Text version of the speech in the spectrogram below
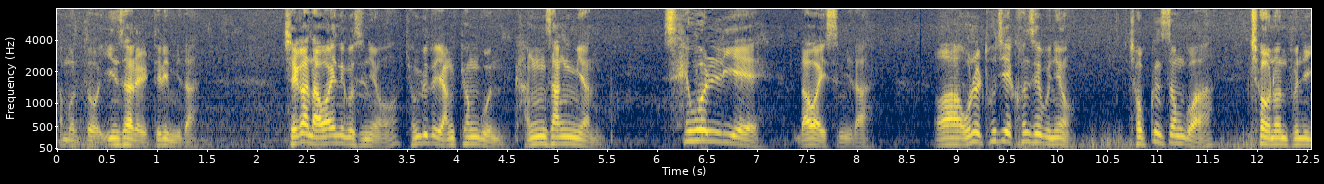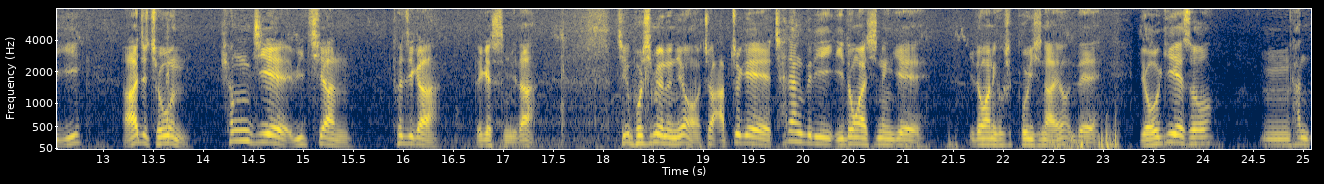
한번 또 인사를 드립니다. 제가 나와 있는 곳은요. 경기도 양평군 강상면 세월리에 나와 있습니다. 아, 오늘 토지의 컨셉은요. 접근성과 전원 분위기 아주 좋은 평지에 위치한 토지가 되겠습니다. 지금 보시면은요. 저 앞쪽에 차량들이 이동하시는 게 이동하는 게 혹시 보이시나요? 네. 여기에서 음, 한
